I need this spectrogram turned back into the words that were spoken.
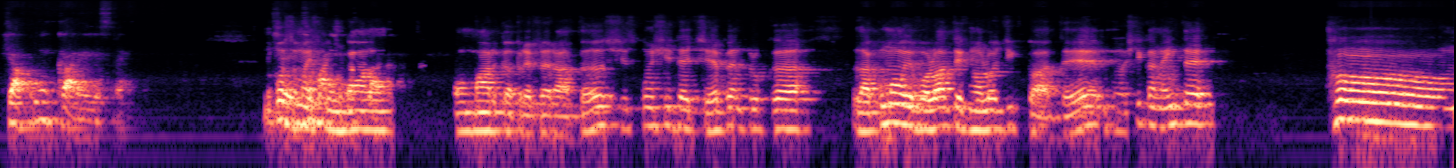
și acum care este? Nu pot să mai spun că am o marcă preferată și spun și de ce, pentru că la cum au evoluat tehnologic toate, știi că înainte Oh,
